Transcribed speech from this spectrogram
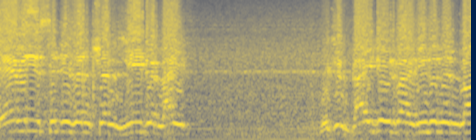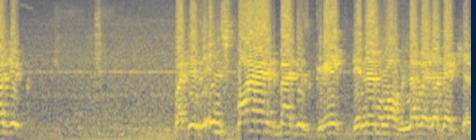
every citizen shall lead a life which is guided by reason and logic, but is inspired by this great dynamo of love and affection.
